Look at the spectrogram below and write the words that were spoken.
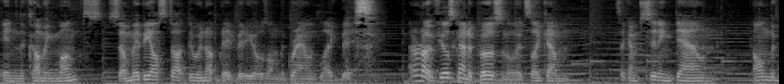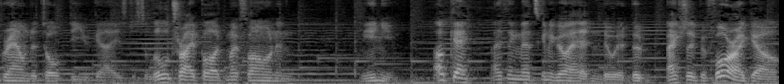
in the coming months, so maybe I'll start doing update videos on the ground like this. I don't know, it feels kind of personal. It's like I'm, it's like I'm sitting down on the ground to talk to you guys. Just a little tripod, my phone, and me and you. Okay, I think that's gonna go ahead and do it. But actually, before I go,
